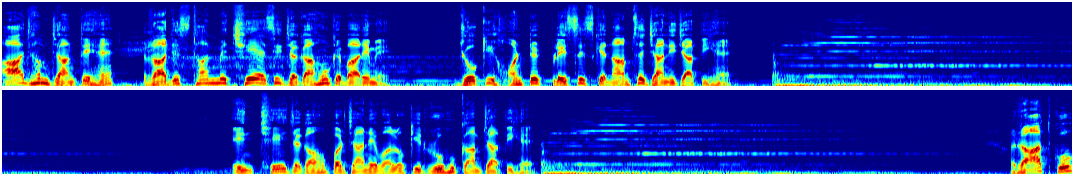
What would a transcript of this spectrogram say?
आज हम जानते हैं राजस्थान में छह ऐसी जगहों के बारे में, जो कि हॉन्टेड प्लेसेस के नाम से जानी जाती हैं। इन छह जगहों पर जाने वालों की रूह काँप जाती है। रात को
